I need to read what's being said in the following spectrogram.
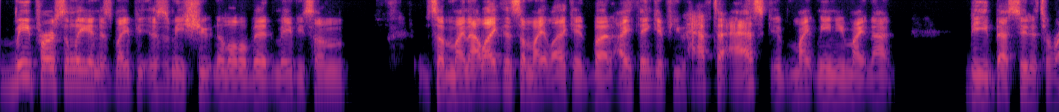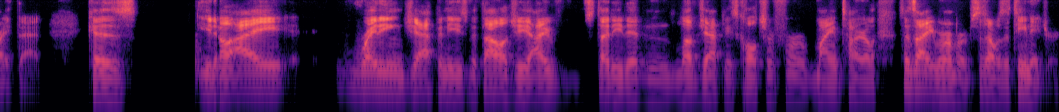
me personally and this might be this is me shooting a little bit maybe some some might not like this some might like it but i think if you have to ask it might mean you might not be best suited to write that because you know i writing Japanese mythology, I've studied it and loved Japanese culture for my entire life since I remember since I was a teenager.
